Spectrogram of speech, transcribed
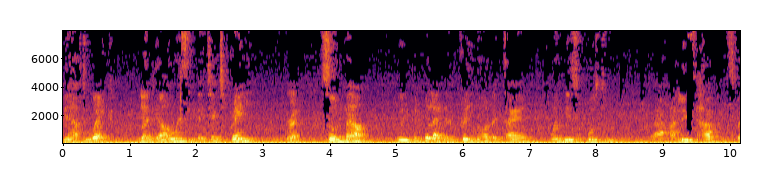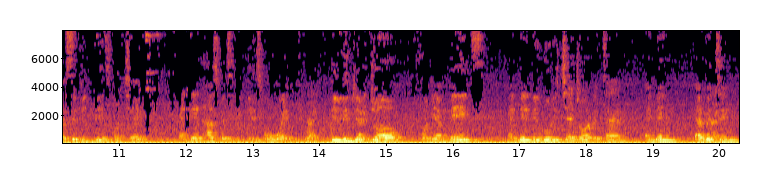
they have to work, Yeah. but they are always in the church praying. right. So now, with people like them praying all the time, when they're supposed to uh, at least have specific days for church and then have specific days for work, Right. they leave their job for their mates and then they go to church all the time and then everything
